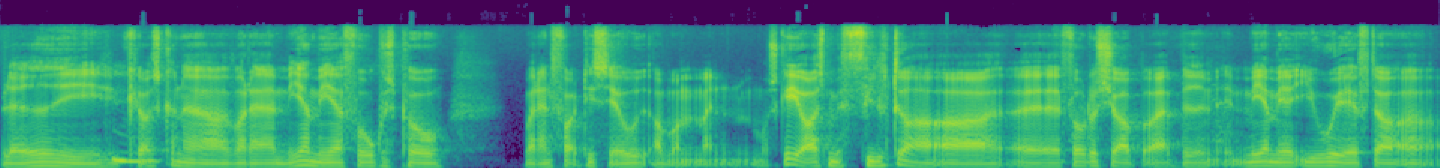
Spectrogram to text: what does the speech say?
blade i mm. kioskerne, og hvor der er mere og mere fokus på hvordan folk de ser ud, og hvor man måske også med filtre og øh, Photoshop er blevet mere og mere ivrig efter at,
